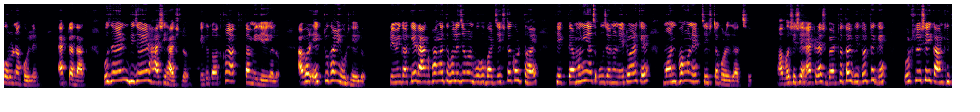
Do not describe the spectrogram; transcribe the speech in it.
করুণা করলেন। একটা দাগ। উজায়ন বিজয়ের হাসি হাসলো, কিন্তু তৎক্ষণাৎ তা মিলিয়ে গেল। আবার একটুখানি উঠে এলো। প্রেমিকাকে রাগ ভাঙাতে হলে যেমন বহুবার চেষ্টা করতে হয়, ঠিক তেমনই আজ উজানো নেটওয়ার্কের মন ভঙ্গনের চেষ্টা করে যাচ্ছে। অবশেষে একরাশ ব্যর্থতার ভিতর থেকে উঠল সেই কাঙ্ক্ষিত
